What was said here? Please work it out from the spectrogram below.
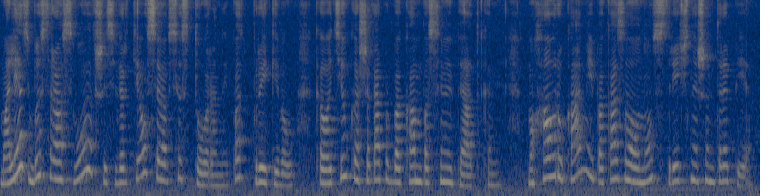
Малец, быстро освоившись, вертелся во все стороны, подпрыгивал, колотил кошака по бокам босыми пятками, махал руками и показывал нос встречной шантропе –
